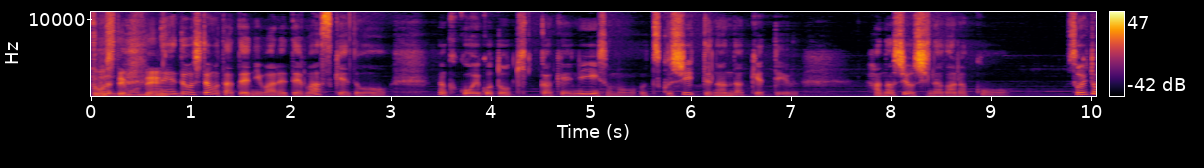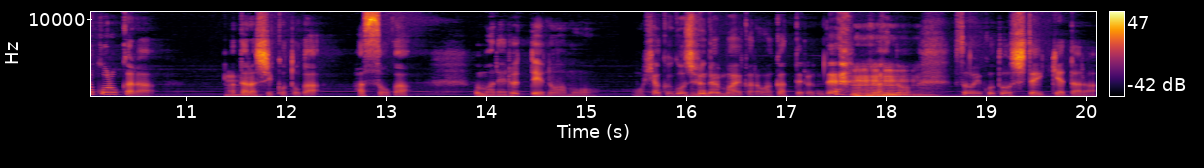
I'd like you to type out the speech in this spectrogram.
どうしてもねねどうしても縦に割れてますけど、なんかこういうことをきっかけにその美しいってなんだっけっていう話をしながらこうそういうところから新しいことが、うん、発想が生まれるっていうのはもうもう150年前から分かってるんで、あのそういうことをしていけたら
